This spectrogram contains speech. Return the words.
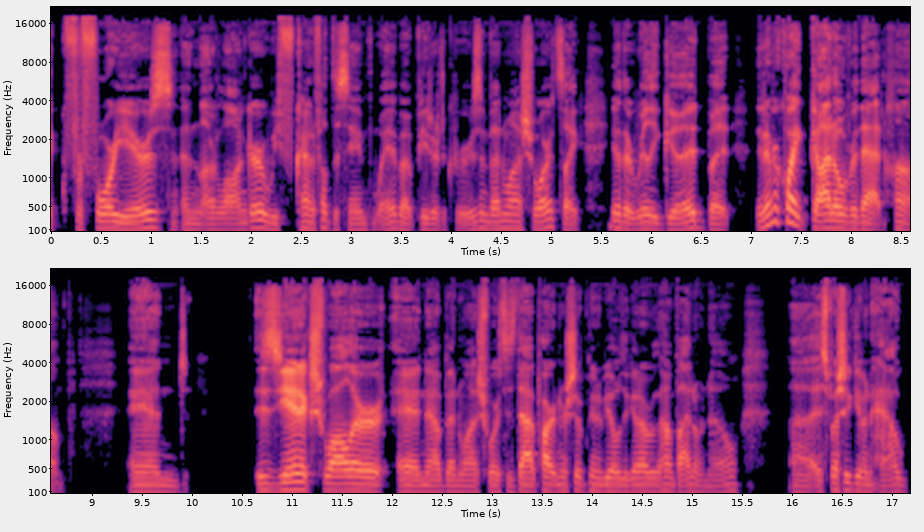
like for four years and or longer, we've kind of felt the same way about Peter de Cruz and Benoit Schwarz. Like, yeah, they're really good, but they never quite got over that hump. And is Yannick Schwaller and now Benoit Schwartz, is that partnership going to be able to get over the hump? I don't know. Uh, especially given how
